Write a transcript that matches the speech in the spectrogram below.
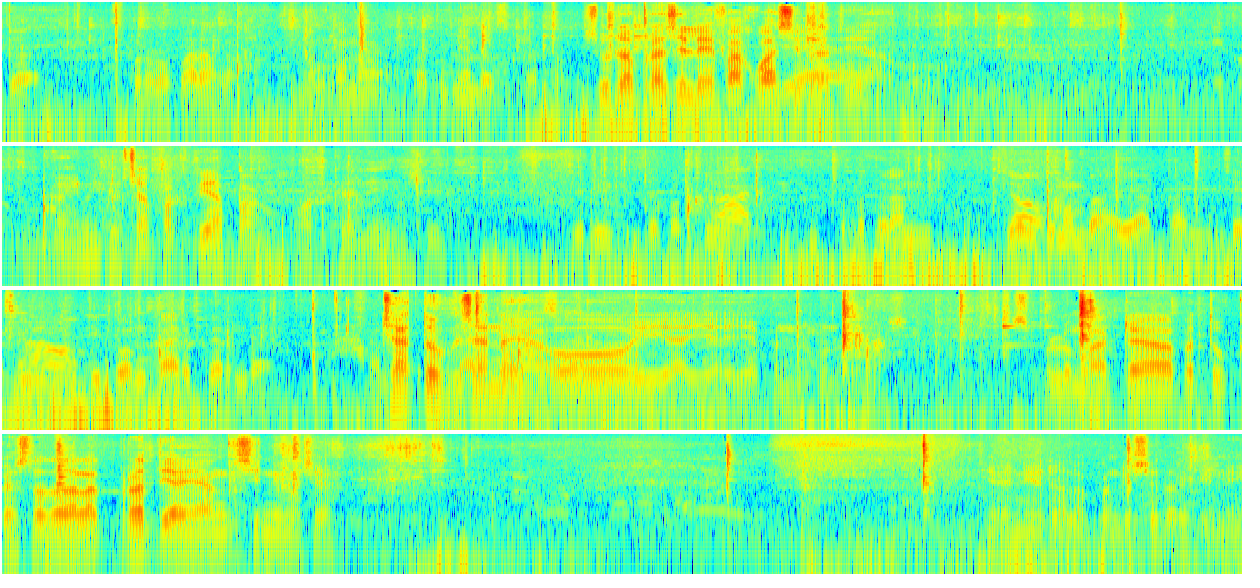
enggak seberapa parah lah. Cuman karena batunya enggak seberapa. Sudah berhasil dievakuasi Ya. berarti ya. Nah, ini kerja bakti apa? Warga ini masih Jadi kerja bakti kebetulan dia itu membahayakan jadi dibongkar biar enggak jatuh ke sana ya. Oh iya iya iya benar benar Mas. Sebelum ada petugas atau alat berat ya yang ke sini Mas ya. Ya ini adalah kondisi terkini.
